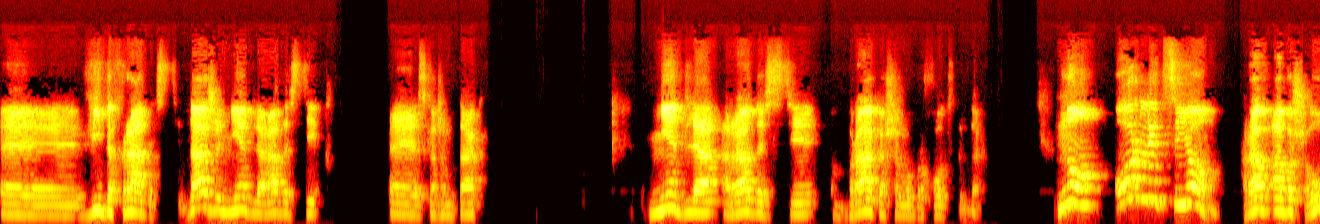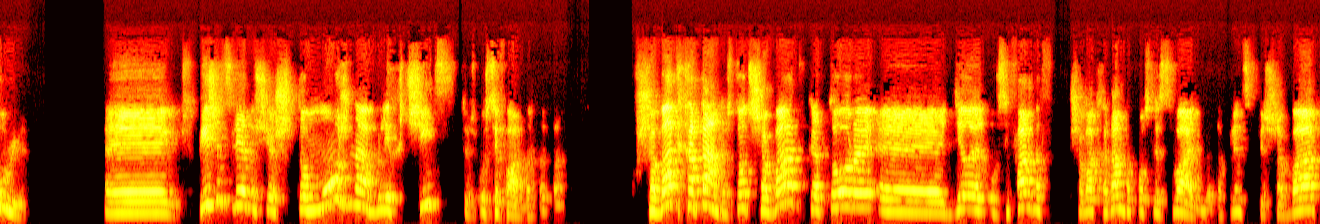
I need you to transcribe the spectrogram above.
э, видов радости. Даже не для радости, э, скажем так, не для радости брака, шавобрахот и так далее. Но Орли Цион, Рав Абашауль, э, пишет следующее, что можно облегчить, то есть у сефардов это, в шаббат хатан, то есть тот шаббат, который э, делает у сефардов шаббат хатан после свадьбы. Это, в принципе, шаббат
